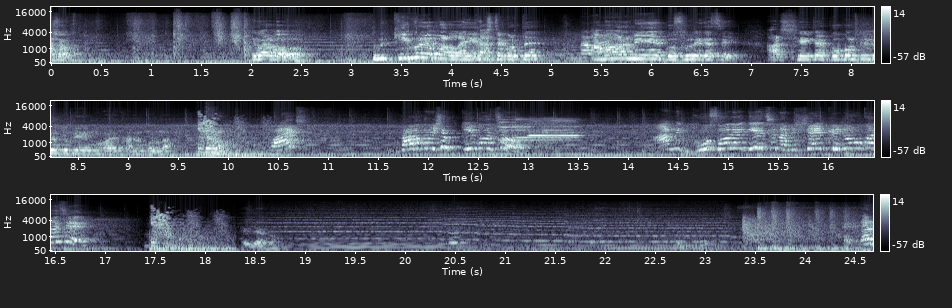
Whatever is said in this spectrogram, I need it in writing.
আসো। এবার বলো তুমি কি করে পারলা এই কাজটা করতে। আমার মেয়ে গোসলে গেছে আর সেইটার গোপন ভিডিও তুমি এই মোবাইলে ধারণ করলা। কেন? বাবা তুমি সব কি বলছো? আমি গোসলে গিয়েছিলাম সেই ভিডিও করেছে। এই দেখো। এর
